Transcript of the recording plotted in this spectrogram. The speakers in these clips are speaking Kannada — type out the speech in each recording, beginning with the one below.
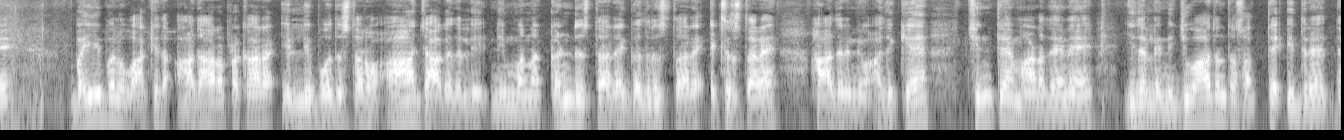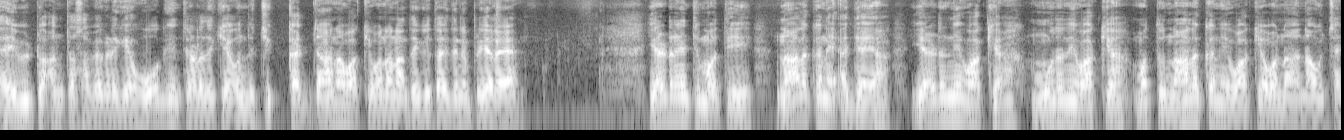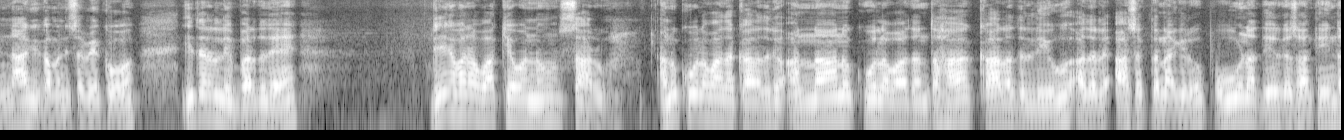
ಬೈಬಲ್ ವಾಕ್ಯದ ಆಧಾರ ಪ್ರಕಾರ ಎಲ್ಲಿ ಬೋಧಿಸ್ತಾರೋ ಆ ಜಾಗದಲ್ಲಿ ನಿಮ್ಮನ್ನು ಖಂಡಿಸ್ತಾರೆ, ಗದರಿಸ್ತಾರೆ, ಎಚ್ಚರಿಸ್ತಾರೆ. ಆದರೆ ನೀವು ಅದಕ್ಕೆ ಚಿಂತೆ ಮಾಡದೇನೆ, ಇದರಲ್ಲಿ ನಿಜವಾದಂಥ ಸತ್ಯ ಇದ್ದರೆ ದಯವಿಟ್ಟು ಅಂಥ ಸಭೆಗಳಿಗೆ ಹೋಗಿ ಅಂತ ಹೇಳೋದಕ್ಕೆ ಒಂದು ಚಿಕ್ಕ ಜ್ಞಾನವಾಕ್ಯವನ್ನು ನಾನು ತೆಗಿತಾ ಇದ್ದೇನೆ. ಪ್ರಿಯರೇ ಎರಡನೇ ತಿಮೋತಿ ನಾಲ್ಕನೇ ಅಧ್ಯಾಯ ಎರಡನೇ ವಾಕ್ಯ, ಮೂರನೇ ವಾಕ್ಯ ಮತ್ತು ನಾಲ್ಕನೇ ವಾಕ್ಯವನ್ನು ನಾವು ಚೆನ್ನಾಗಿ ಗಮನಿಸಬೇಕು. ಇದರಲ್ಲಿ ಬರೆದಿದೆ, ದೇವರ ವಾಕ್ಯವನ್ನು ಸಾರು. ಅನುಕೂಲವಾದ ಕಾಲದಲ್ಲಿ ಅನಾನುಕೂಲವಾದಂತಹ ಕಾಲದಲ್ಲಿಯೂ ಅದರಲ್ಲಿ ಆಸಕ್ತನಾಗಿರು. ಪೂರ್ಣ ದೀರ್ಘಶಾಂತಿಯಿಂದ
